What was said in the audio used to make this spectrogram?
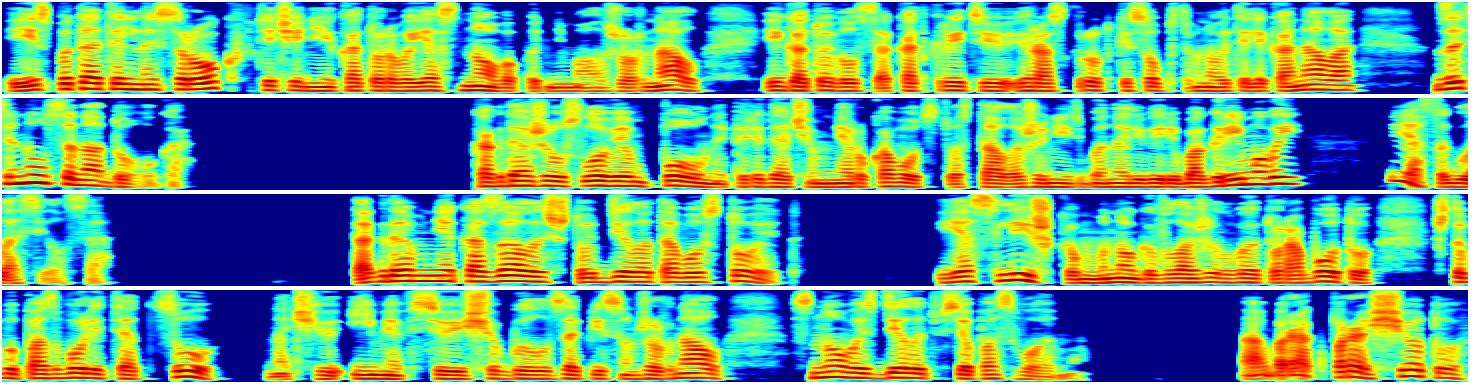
И испытательный срок, в течение которого я снова поднимал журнал и готовился к открытию и раскрутке собственного телеканала, затянулся надолго. Когда же условием полной передачи мне руководства стало женитьба на Эльвире Багримовой, я согласился. Тогда мне казалось, что дело того стоит. Я слишком много вложил в эту работу, чтобы позволить отцу, на чье имя все еще был записан журнал, снова сделать все по-своему. А брак по расчету,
